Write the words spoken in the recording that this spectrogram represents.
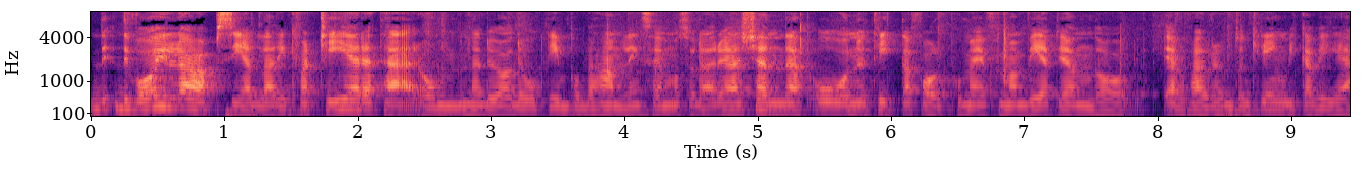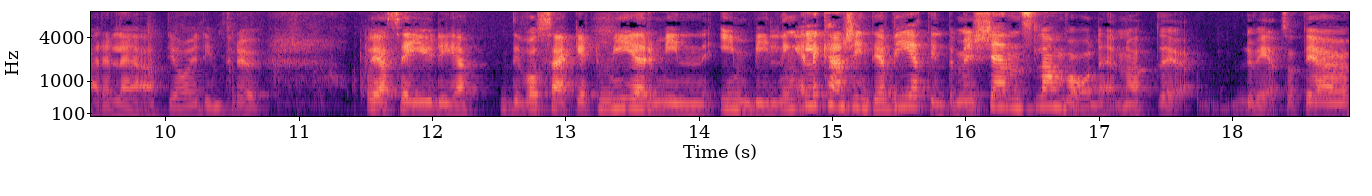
det, det var ju löpsedlar i kvarteret här om när du hade åkt in på behandlingshem och sådär. Och jag kände att åh, nu tittar folk på mig för man vet ju ändå, i alla fall runt omkring vilka vi är eller att jag är din fru. och jag säger ju det att det var säkert mer min inbildning, eller kanske inte, jag vet inte, men känslan var den. Att, eh, du vet, så att jag,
